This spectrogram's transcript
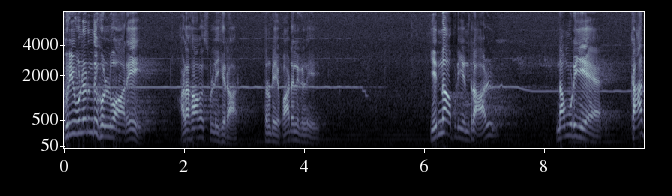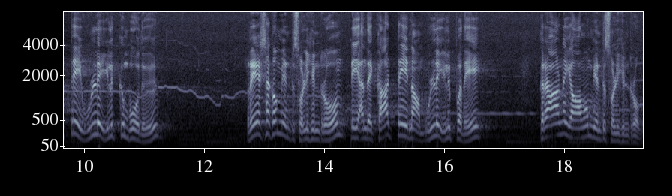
குறிவுணர்ந்து கொள்வாரே அழகாக சொல்லுகிறார் தன்னுடைய பாடல்களே. என்ன அப்படி என்றால் நம்முடைய காற்றை உள்ளே இழுக்கும்போது ரேஷகம் என்று சொல்கின்றோம். அந்த காற்றை நாம் உள்ளே இழுப்பதே பிராணயாமம் என்று சொல்கின்றோம்.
